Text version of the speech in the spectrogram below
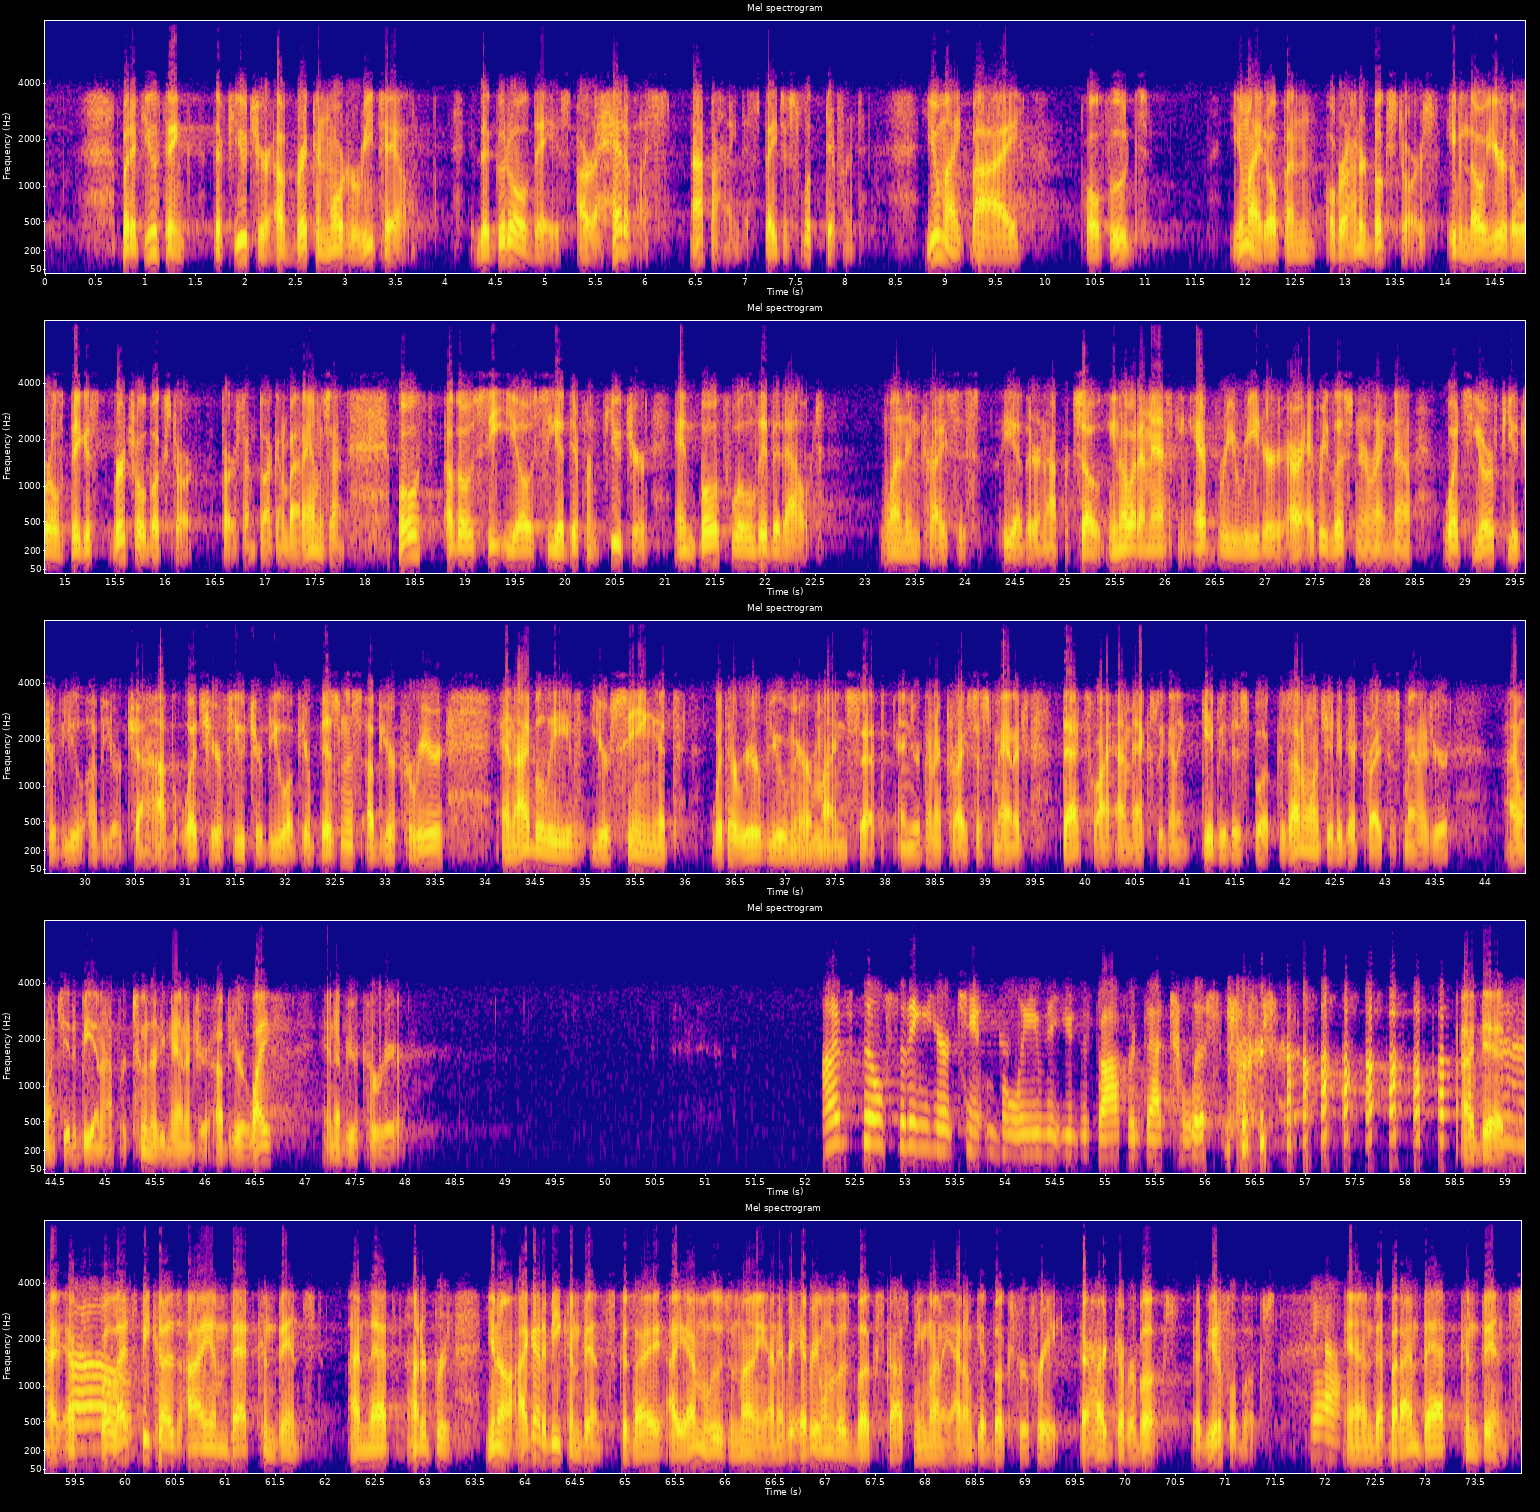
But if you think the future of brick and mortar retail, the good old days are ahead of us, not behind us, they just look different, you might buy Whole Foods, you might open over 100 bookstores, even though you're the world's biggest virtual bookstore. First, I'm talking about Amazon. Both of those CEOs see a different future, and both will live it out. One in crisis, the other in opportunity. So, you know what I'm asking every reader or every listener right now? What's your future view of your job? What's your future view of your business, of your career? And I believe you're seeing it with a rear view mirror mindset and you're going to crisis manage. That's why I'm actually going to give you this book because I don't want you to be a crisis manager. I want you to be an opportunity manager of your life and of your career. I'm still sitting here, can't believe that you just offered that to listeners. I did. I, oh. Well, that's because I am that convinced. I'm that hundred percent. You know, I got to be convinced because I I am losing money on every every one of those books. Cost me money. I don't get books for free. They're hardcover books. They're beautiful books. Yeah. And uh, but I'm that convinced.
